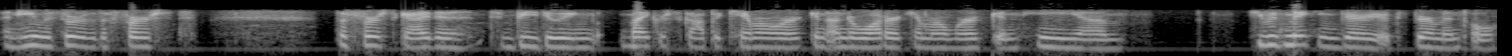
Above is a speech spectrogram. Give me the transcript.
and he was sort of the first. The first guy to, to be doing microscopic camera work and underwater camera work, and he um, he was making very experimental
